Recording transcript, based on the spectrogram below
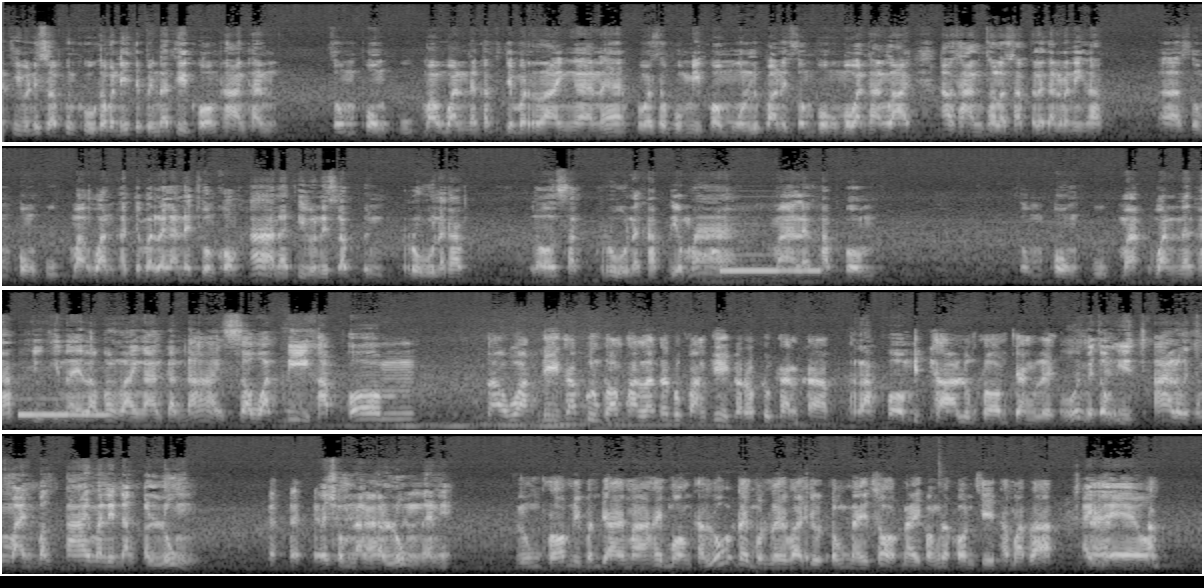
นาทีวันนี้สำหรับเพื่อนครูครับวันนี้จะเป็นหน้าที่ของทางท่านสมพงษ์อุมาวันนะครับ ที่จะมารายงานนะฮะเพราะว่าผมมีข้อมูลหรือเปล่าในสมพงษ์อุมาวันทางไลน์เอาทางโทรศัพท์กันแล้วกันวันนี้ครับสมพงษ์อุมาวันครับจะมารายงานในช่วงของ 5 นาทีวันนี้สำหรับเพื่อนครูนะครับรอสักครู่นะครับ เดี๋ยวมามาแล้วครับผมสมพงษ์อุมะวันนะครับ อยู่ที่ไหนเราก็รายงานกันได้ สวัสดีครับผม สวัสดีครับคุณพร้อมพันธ์และท่านผู้ฟังที่เคารพทุกท่านครับครับผมอิจฉาลุงพร้อมจังเลย โอ้ยไม่ต้องอิจฉาเลยทำไมบางใต้มาเล่นหนังกะลุ่งไปชมหนังกะลุ่งนะเนี่ยลุงพร้อมนี่บรรยายมาให้มองทะลุได้หมดเลยว่าอยู่ตรงไหนซอกไหนของนครศรีธรรมราชใช่แล้วครับ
